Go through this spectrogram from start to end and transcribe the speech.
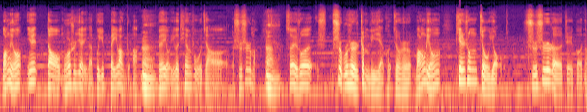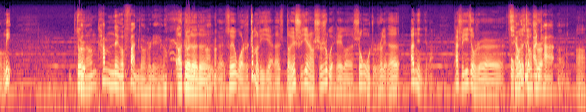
亡灵，因为到魔兽世界里的不一被遗忘者，嗯不也有一个天赋叫食尸嘛？嗯，所以说是是不是这么理解？可就是亡灵天生就有食尸的这个能力，就是可能他们那个饭就是这些东西。啊，对对对对 对，所以我是这么理解的，等于实际上食尸鬼这个生物只是给它安进去的，它实际就是复活的僵尸啊。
